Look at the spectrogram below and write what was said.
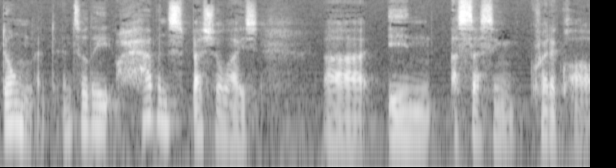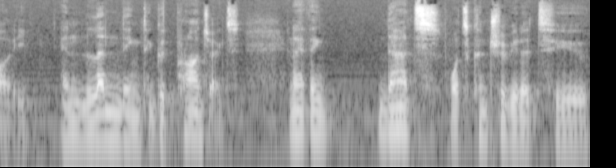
don't lend. And so they haven't specialized uh, in assessing credit quality and lending to good projects. And I think that's what's contributed to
